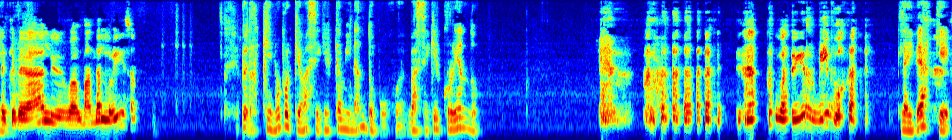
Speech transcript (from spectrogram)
Hay que pegarle, va a mandarlo y eso. Pero es que no, porque va a seguir caminando, pues. Va a seguir corriendo. va a seguir vivo. La idea es que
